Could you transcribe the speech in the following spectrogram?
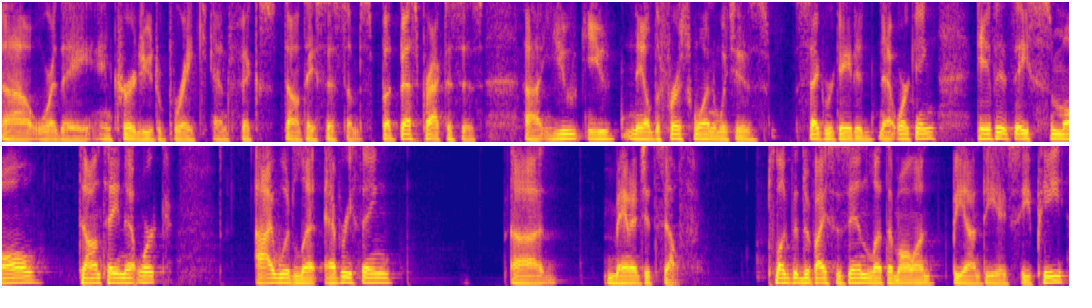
Uh, where they encourage you to break and fix Dante systems. But best practices, uh, you you nailed the first one, which is segregated networking. If it's a small Dante network, I would let everything uh, manage itself. Plug the devices in, let them all on be on DHCP.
